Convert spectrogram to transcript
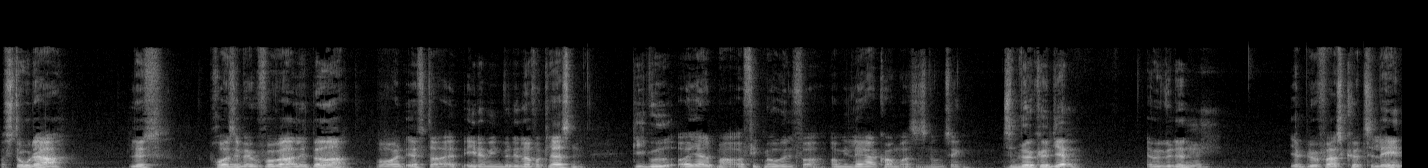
og stod der lidt, prøvede at se, om jeg kunne få vejret lidt bedre, hvor at efter at en af mine veninder fra klassen gik ud og hjalp mig og fik mig udenfor, og min lærer kom og sådan nogle ting. Så blev jeg kørt hjem af min veninde. Jeg blev først kørt til lægen.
